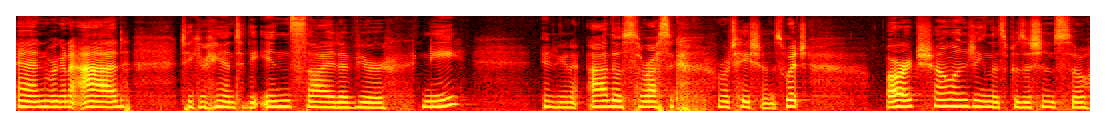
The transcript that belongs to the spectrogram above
And we're going to add, take your hand to the inside of your knee, and you're going to add those thoracic rotations, which are challenging this position, so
